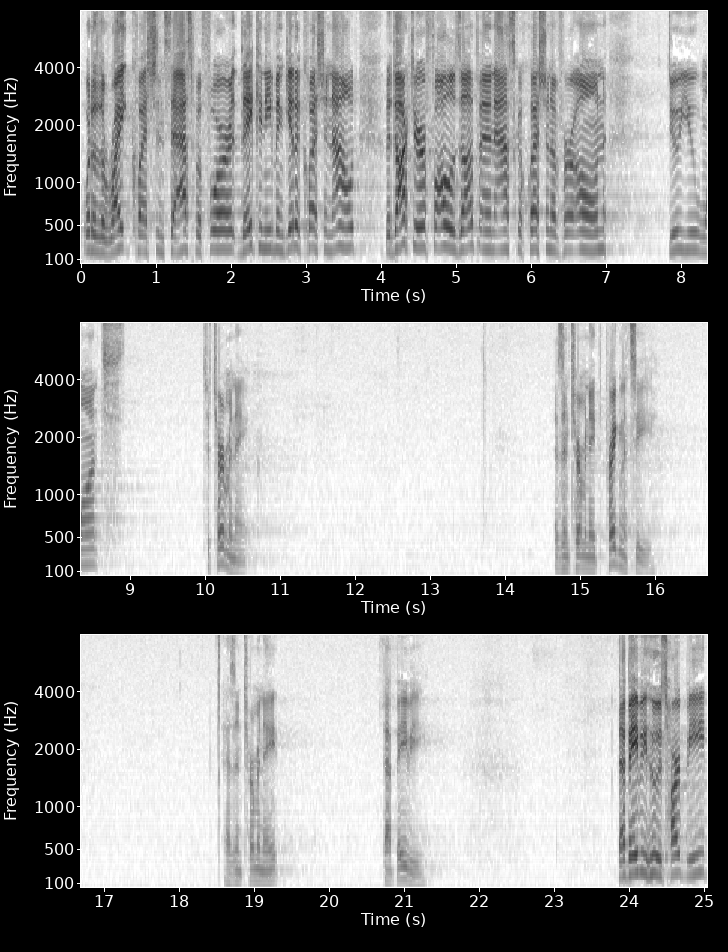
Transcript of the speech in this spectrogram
what are the right questions to ask before they can even get a question out? The doctor follows up and asks a question of her own Do you want to terminate? As in, terminate the pregnancy as in terminate that baby. That baby whose heartbeat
